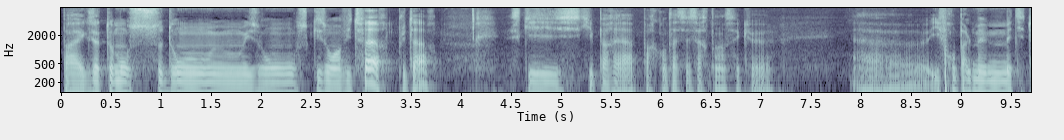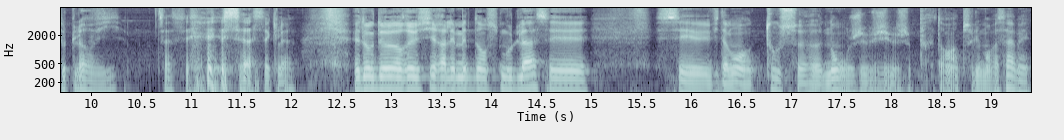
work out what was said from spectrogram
pas exactement ce dont ils ont, ce qu'ils ont envie de faire plus tard. Ce qui, ce qui paraît par contre assez certain, c'est que euh, ils feront pas le même métier toute leur vie. Ça, c'est assez clair. Et donc de réussir à les mettre dans ce mood-là, c'est évidemment tous euh, non, je, je, prétends absolument pas ça, mais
